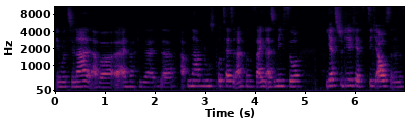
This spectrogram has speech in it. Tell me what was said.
emotional, aber äh, einfach dieser, dieser Abnabelungsprozess in Anführungszeichen. Also nicht so, jetzt studiere ich, jetzt ziehe ich aus, sondern es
